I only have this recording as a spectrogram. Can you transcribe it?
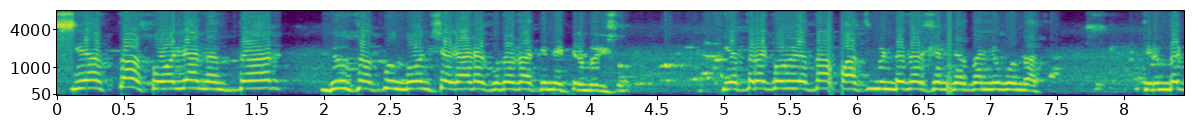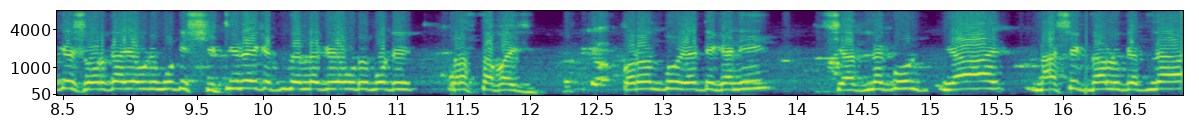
शिस्ता सोडल्यानंतर दिवसातून दोनशे गाड्या सुद्धा जातील नाही त्र्यंबकेश्वर. यात्रा करू येता पाच मिनिटं दर्शन करता निघून जाता. त्र्यंबकेश्वर काय एवढी मोठी शिटी नाही की तिथं लगेच एवढी मोठी रस्ता पाहिजे? परंतु या ठिकाणी शासनाकडून या नाशिक तालुक्यातल्या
